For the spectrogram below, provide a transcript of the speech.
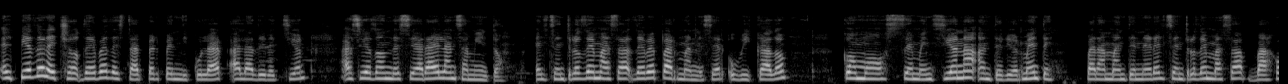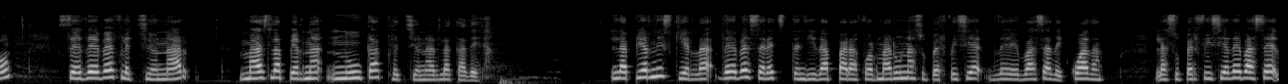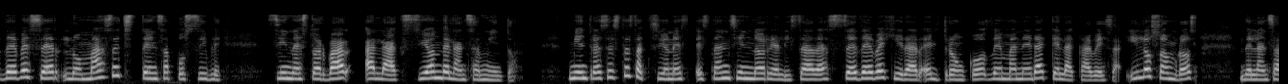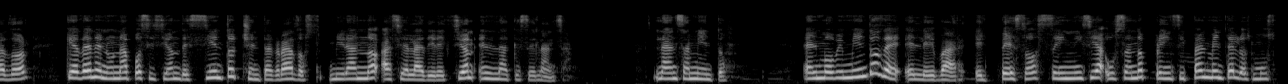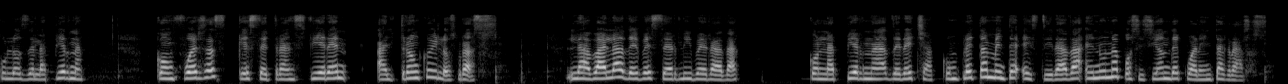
El pie derecho debe de estar perpendicular a la dirección hacia donde se hará el lanzamiento. El centro de masa debe permanecer ubicado como se menciona anteriormente, para mantener el centro de masa bajo, se debe flexionar más la pierna, nunca flexionar la cadera. La pierna izquierda debe ser extendida para formar una superficie de base adecuada. La superficie de base debe ser lo más extensa posible, sin estorbar a la acción de lanzamiento. Mientras estas acciones están siendo realizadas, se debe girar el tronco de manera que la cabeza y los hombros del lanzador queden en una posición de 180 grados, mirando hacia la dirección en la que se lanza. Lanzamiento. El movimiento de elevar el peso se inicia usando principalmente los músculos de la pierna, con fuerzas que se transfieren al tronco y los brazos. La bala debe ser liberada con la pierna derecha completamente estirada en una posición de 40 grados.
